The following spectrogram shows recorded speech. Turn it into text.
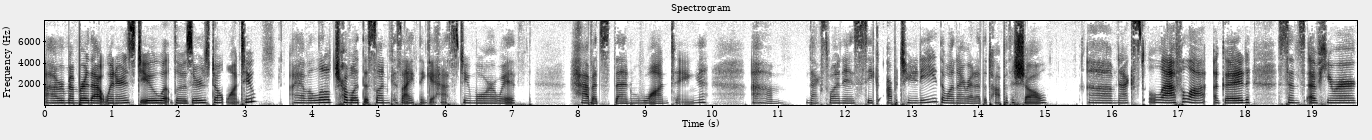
Uh, remember that winners do what losers don't want to. I have a little trouble with this one because I think it has to do more with habits than wanting. Um, next one is seek opportunity, the one I read at the top of the show. Um, next, laugh a lot. A good sense of humor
